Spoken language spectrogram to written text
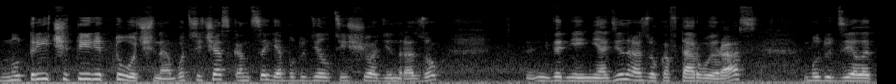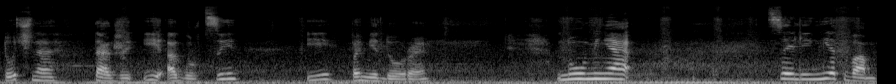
Ну, 3-4 точно. Вот сейчас в конце я буду делать еще один разок. Вернее, не один разок, а второй раз. Буду делать точно также и огурцы, и помидоры. Ну, у меня цели нет вам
